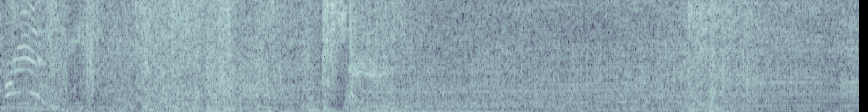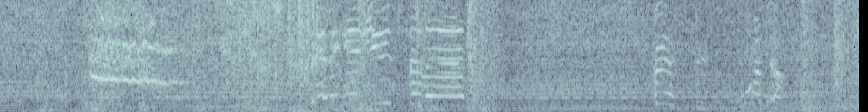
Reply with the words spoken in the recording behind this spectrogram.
Better get used to that. Best is wonderful.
